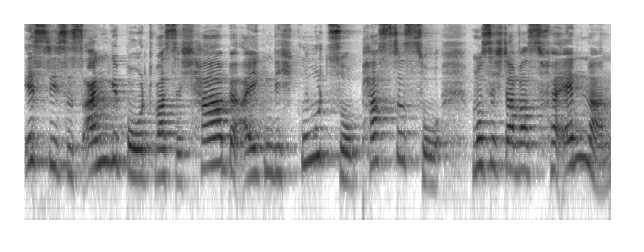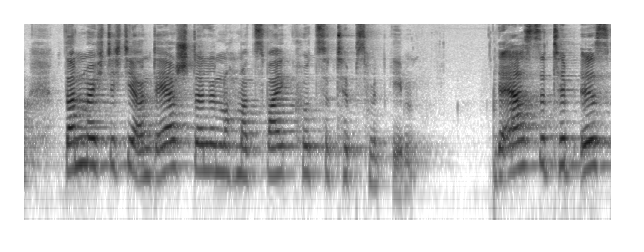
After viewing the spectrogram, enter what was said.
Ist dieses Angebot, was ich habe, eigentlich gut so? Passt es so? Muss ich da was verändern? Dann möchte ich dir an der Stelle nochmal zwei kurze Tipps mitgeben. Der erste Tipp ist,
